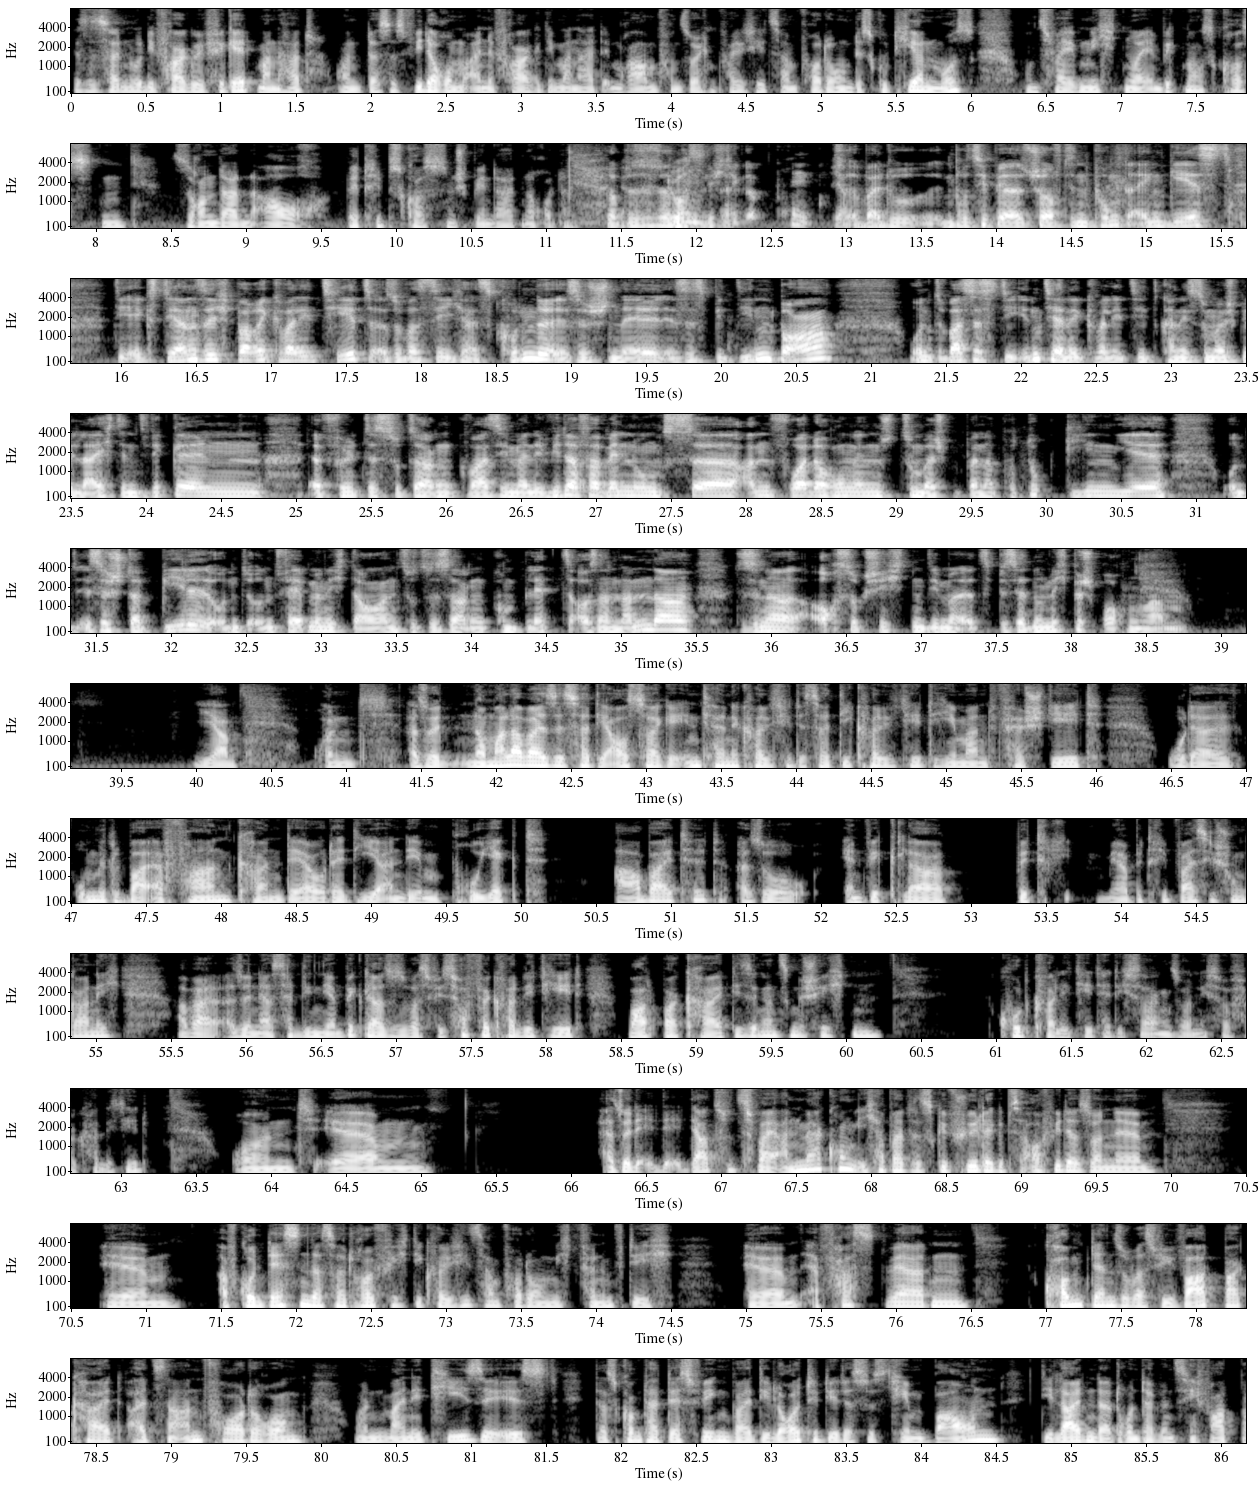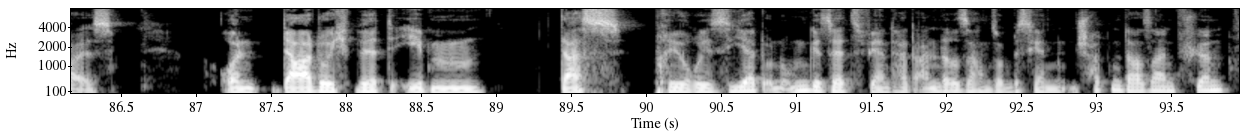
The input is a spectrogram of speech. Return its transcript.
Es ist halt nur die Frage, wie viel Geld man hat. Und das ist wiederum eine Frage, die man halt im Rahmen von solchen Qualitätsanforderungen diskutieren muss. Und zwar eben nicht nur Entwicklungskosten, sondern auch Betriebskosten spielen da halt eine Rolle. Ich glaube, das ist ein hast, wichtiger äh, Punkt, ja. weil du im Prinzip ja schon auf den Punkt eingehst, die extern sichtbare Qualität, also was sehe ich als Kunde, ist es schnell, ist es bedienbar und was ist die interne Qualität? Kann ich zum Beispiel leicht entwickeln? Erfüllt es sozusagen quasi meine Wiederverwendungsanforderungen, zum Beispiel bei einer Produktlinie? Und ist es stabil und, und fällt mir nicht dauernd sozusagen komplett auseinander? Das sind ja auch so Geschichten, die wir jetzt bisher noch nicht besprochen haben. Ja, und also normalerweise ist halt die Aussage, interne Qualität ist halt die Qualität, die jemand versteht oder unmittelbar erfahren kann, der oder die an dem Projekt arbeitet, also Entwickler, Betrieb, ja, Betrieb weiß ich schon gar nicht, aber also in erster Linie Entwickler, also sowas wie Softwarequalität, Wartbarkeit, diese ganzen Geschichten. Codequalität hätte ich sagen sollen, nicht Softwarequalität. Und ähm, also dazu zwei Anmerkungen. Ich habe halt das Gefühl, da gibt es auch wieder so eine, ähm, aufgrund dessen, dass halt häufig die Qualitätsanforderungen nicht vernünftig ähm, erfasst werden, kommt denn sowas wie Wartbarkeit als eine Anforderung? Und meine These ist, das kommt halt deswegen, weil die Leute, die das System bauen, die leiden darunter, wenn es nicht wartbar ist. Und dadurch wird eben das priorisiert und umgesetzt, während halt andere Sachen so ein bisschen ein Schattendasein führen.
